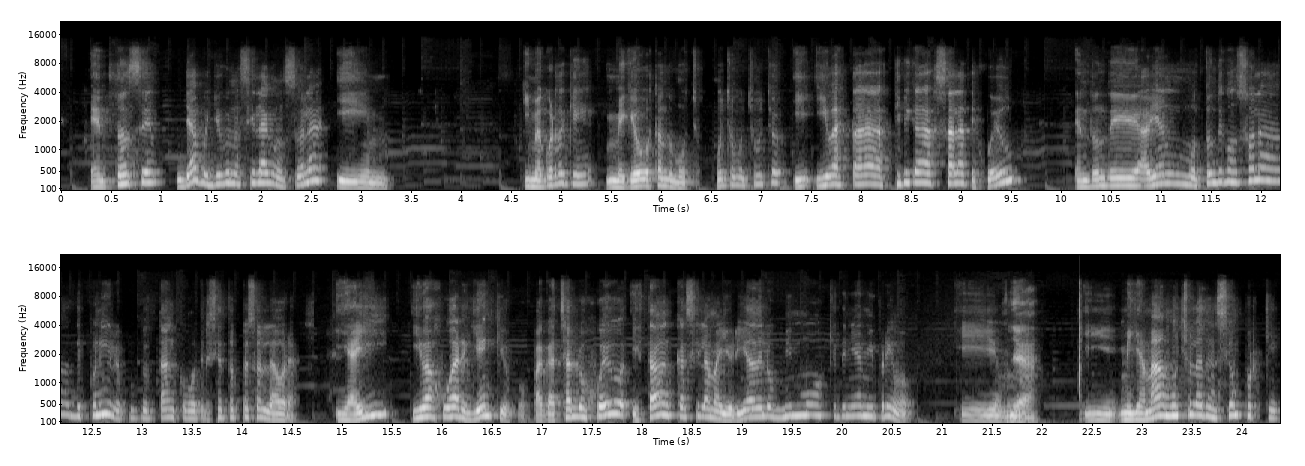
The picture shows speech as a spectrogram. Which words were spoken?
Entonces, ya, pues yo conocí la consola y, y me acuerdo que me quedó gustando mucho, mucho, mucho, mucho. Y iba a estas típicas salas de juego en donde habían un montón de consolas disponibles, porque estaban como 300 pesos la hora. Y ahí iba a jugar GameCube, pues, para cachar los juegos, y estaban casi la mayoría de los mismos que tenía mi primo. Y, Ya. y me llamaba mucho la atención porque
